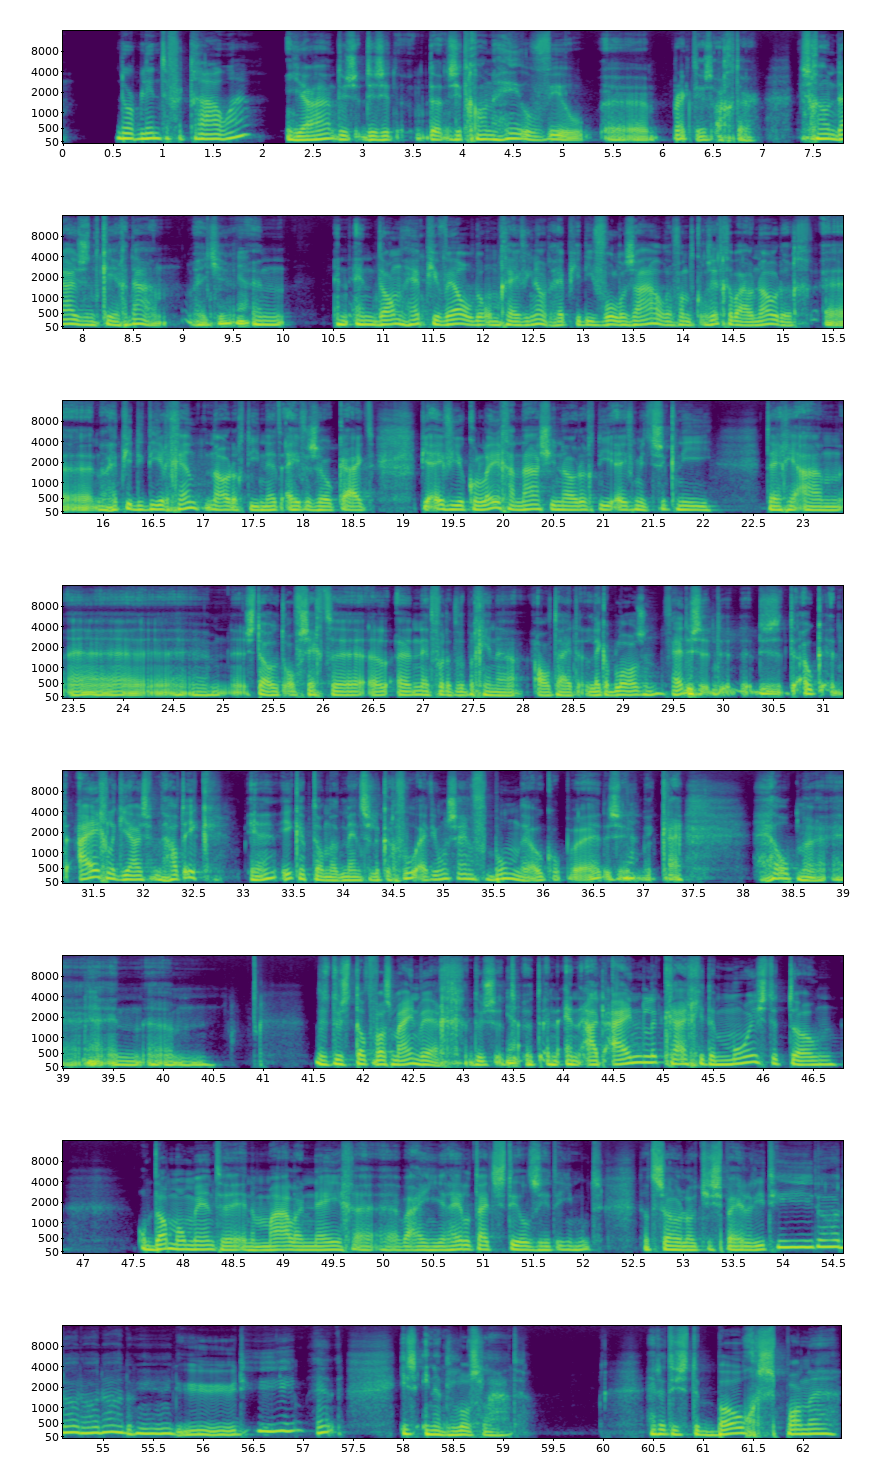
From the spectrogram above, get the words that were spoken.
Door blind te vertrouwen? Ja, dus er zit, er zit gewoon heel veel eh, practice achter. Het is gewoon duizend keer gedaan, weet je. Ja. En, en, en dan heb je wel de omgeving nodig. Heb je die volle zalen van het concertgebouw nodig. Eh, dan heb je die dirigent nodig die net even zo kijkt. Heb je even je collega naast je nodig die even met zijn knie tegen je aan eh, eh, stoot of zegt eh, net voordat we beginnen altijd lekker blazen. Hè, dus dus ook eigenlijk juist had ik. Ja, ik heb dan dat menselijke gevoel. Even jongens zijn we verbonden ook op. Hè, dus Ja. ik krijg, help me. Ja. En ehm, dus, dus dat was mijn weg. Dus het, het, en, en uiteindelijk krijg je de mooiste toon op dat moment eh, in een maler 9, eh, waarin je een hele tijd stil zit en je moet dat solootje spelen, die is in het loslaten. Hè, dat is de boog spannen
